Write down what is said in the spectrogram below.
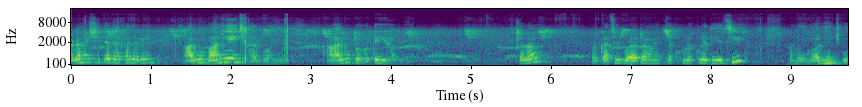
আগামী শীতে দেখা যাবে। আলু বানিয়েই ছাড়বো আমি। আলু তো হতেই হবে। চলো ওই গাছের গোড়াটা অনেকটা খুঁড়ে খুঁড়ে দিয়েছি। এখন ঘর মুছবো।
